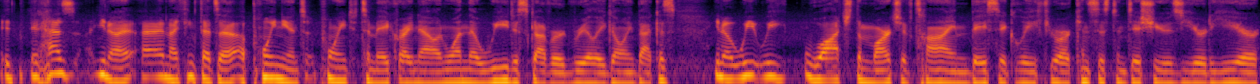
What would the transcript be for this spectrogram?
It, it has, you know, and I think that's a, a, poignant point to make right now, and one that we discovered really going back because, you know, we, we watch the march of time basically through our consistent issues year to year.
